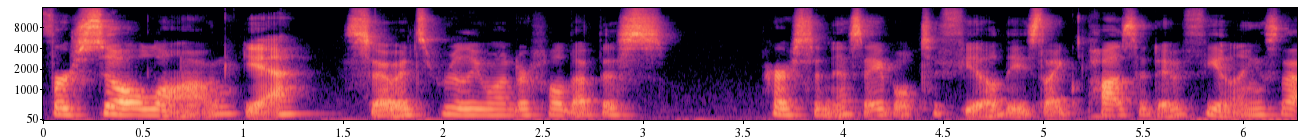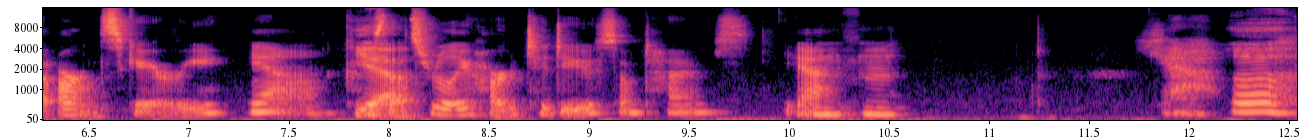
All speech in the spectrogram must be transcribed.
for so long. Yeah. So it's really wonderful that this person is able to feel these like positive feelings that aren't scary. Yeah. 'cause Yeah. that's really hard to do sometimes. Yeah. Mhm. Yeah. Uh,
